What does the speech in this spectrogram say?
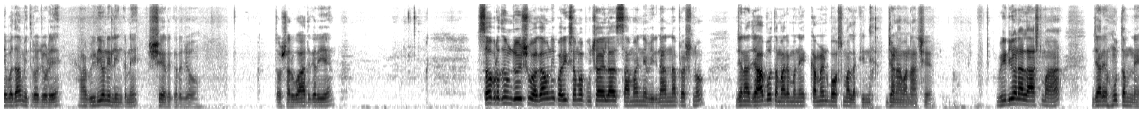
એ બધા મિત્રો જોડે આ વિડીયોની લિંકને શેર કરજો. તો શરૂઆત કરીએ. સૌપ્રથમ જોઈશું અગાઉની પરીક્ષામાં પૂછાયેલા સામાન્ય વિજ્ઞાનના પ્રશ્નો, જેના જવાબો તમારે મને કમેન્ટ બોક્સમાં લખીને જણાવવાના છે. વિડીયોના લાસ્ટમાં, જ્યારે હું તમને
